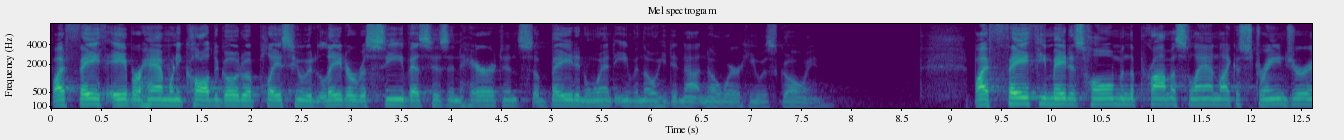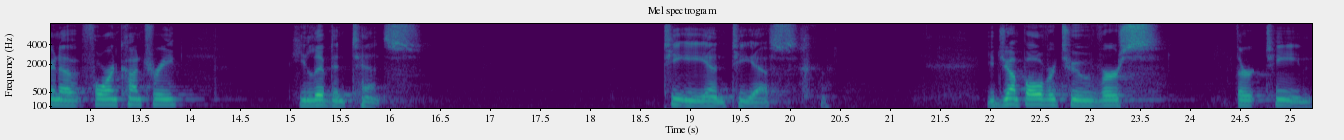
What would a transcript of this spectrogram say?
By faith, Abraham, when he called to go to a place he would later receive as his inheritance, obeyed and went even though he did not know where he was going. By faith, he made his home in the promised land like a stranger in a foreign country. He lived in tents. T E N T S. You jump over to verse 13.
